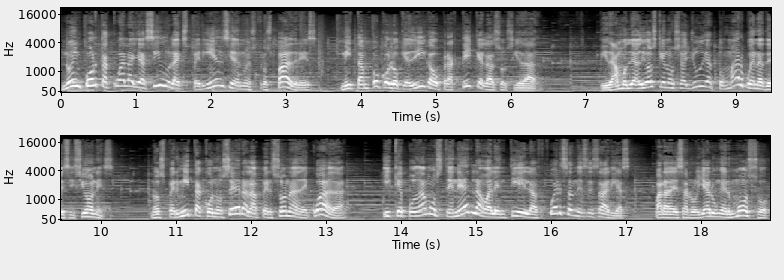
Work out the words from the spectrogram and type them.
No importa cuál haya sido la experiencia de nuestros padres, ni tampoco lo que diga o practique la sociedad. Pidámosle a Dios que nos ayude a tomar buenas decisiones, nos permita conocer a la persona adecuada y que podamos tener la valentía y las fuerzas necesarias para desarrollar un hermoso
